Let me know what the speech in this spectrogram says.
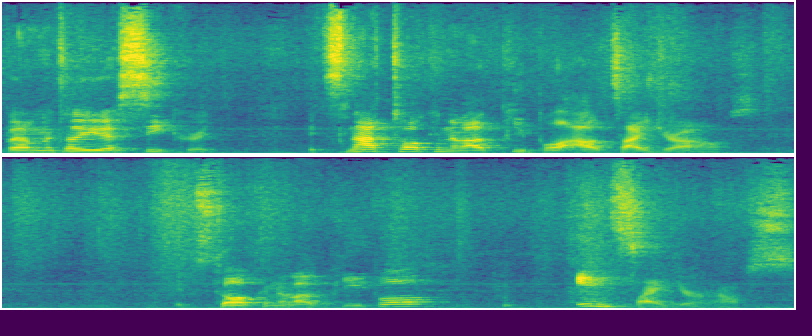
But I'm going to tell you a secret. It's not talking about people outside your house. It's talking about people inside your house.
